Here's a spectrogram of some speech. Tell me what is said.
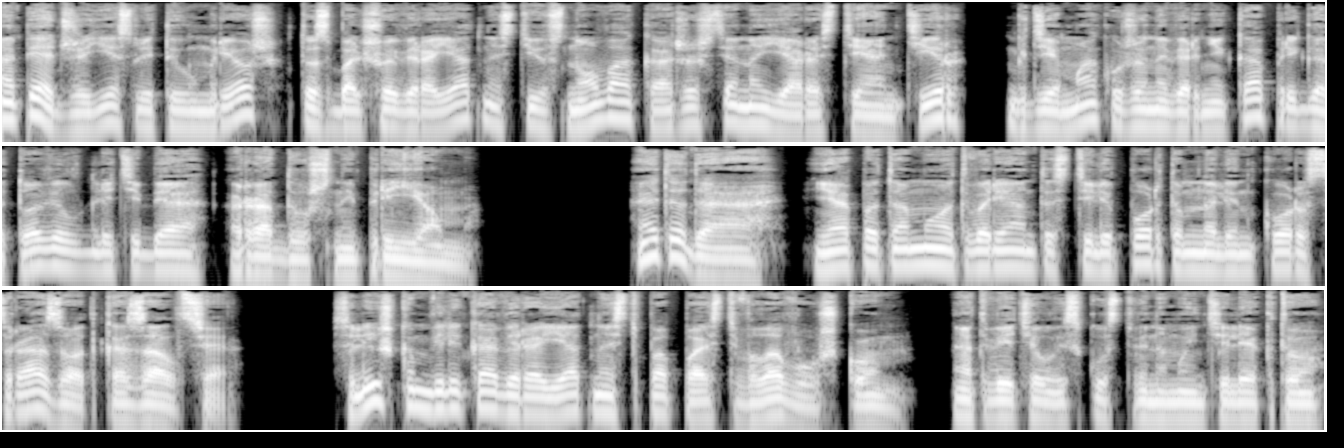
Опять же, если ты умрешь, то с большой вероятностью снова окажешься на ярости Антир, где маг уже наверняка приготовил для тебя радушный прием. Это да, я потому от варианта с телепортом на линкор сразу отказался. Слишком велика вероятность попасть в ловушку, ответил искусственному интеллекту.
